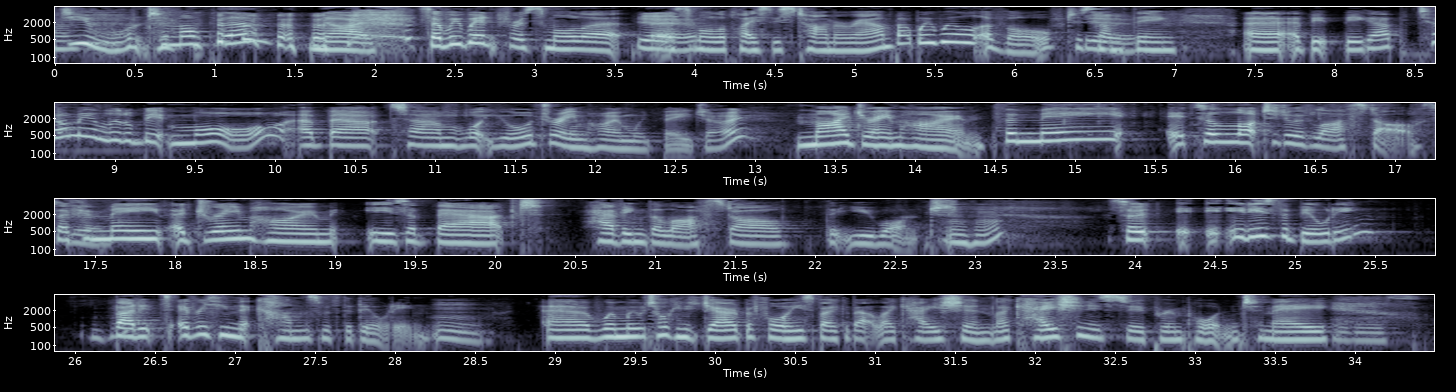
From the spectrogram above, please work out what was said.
Do you want to mop them? no. So we went for a smaller, Yeah. a smaller place this time around, but we will evolve to Yeah. something uh, a bit bigger. Tell me a little bit more about um, what your dream home would be, Jo. My dream home. For me, it's a lot to do with lifestyle. So for me, a dream home is about having the lifestyle that you want. So it, it is the building, but it's everything that comes with the building. Uh, when we were talking to Jarrad before, he spoke about location. Location is super important to me. It is.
